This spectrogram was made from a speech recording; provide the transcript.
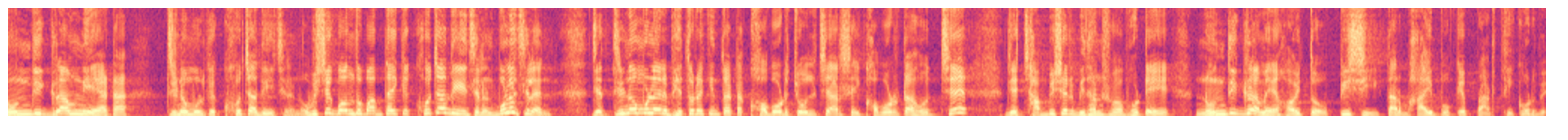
নন্দীগ্রাম নিয়ে একটা তৃণমূলকে খোঁচা দিয়েছিলেন। অভিষেক বন্দ্যোপাধ্যায়কে খোঁচা দিয়েছিলেন, বলেছিলেন যে তৃণমূলের ভেতরে কিন্তু একটা খবর চলছে আর সেই খবরটা হচ্ছে যে ছাব্বিশের বিধানসভা ভোটে নন্দীগ্রামে হয়তো পিসি তার ভাইপোকে প্রার্থী করবে।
